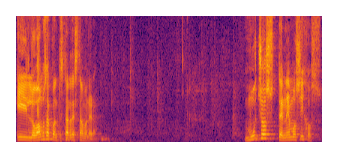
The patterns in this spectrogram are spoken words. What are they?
Y lo vamos a contestar de esta manera. Muchos tenemos hijos,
